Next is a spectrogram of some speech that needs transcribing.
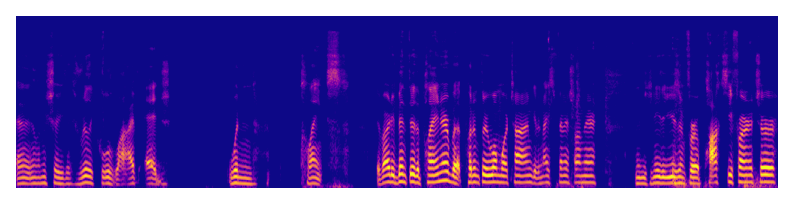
and let me show you this really cool live edge wooden planks. They've already been through the planer, but put them through one more time, get a nice finish on there. And then you can either use them for epoxy furniture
